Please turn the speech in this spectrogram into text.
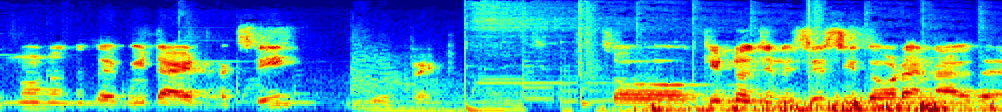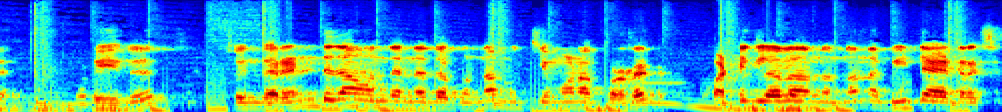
இன்னொன்னு வந்து இந்த beta hydroxy butyrate so ketogenesis இதோட என்ன ஆகுது? முடியுது. ஸோ இந்த ரெண்டு தான் வந்து என்னது அப்படின்னா முக்கியமான ப்ராடக்ட் பர்டிகுலராக வந்து அந்த பீட்டா ஹைட்ராக்சி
